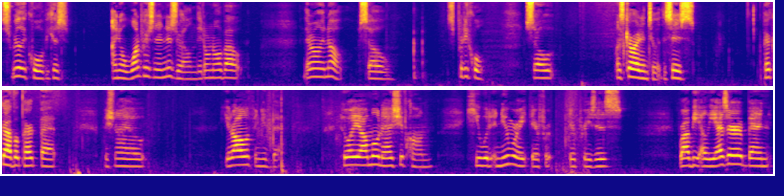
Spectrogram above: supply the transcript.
is really cool because I know one person in Israel and they don't know about they don't really know. So it's pretty cool. So let's get right into it. This is Perk Avot, Perek Bet, Mishnayot, Yud and Yud Bet. Shivchan, he would enumerate their their praises. Rabbi Eliezer ben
